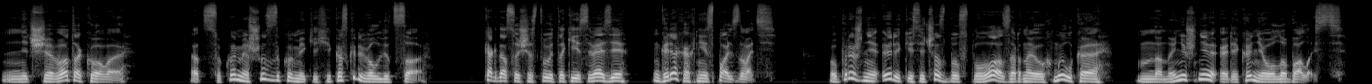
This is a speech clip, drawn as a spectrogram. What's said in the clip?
«Ничего такого». От Сукоми Шизуку Микихика скривил лицо. «Когда существуют такие связи, грех их не использовать». У прежней Эрики сейчас был всплыла озорная ухмылка, но нынешняя Эрика не улыбалась.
